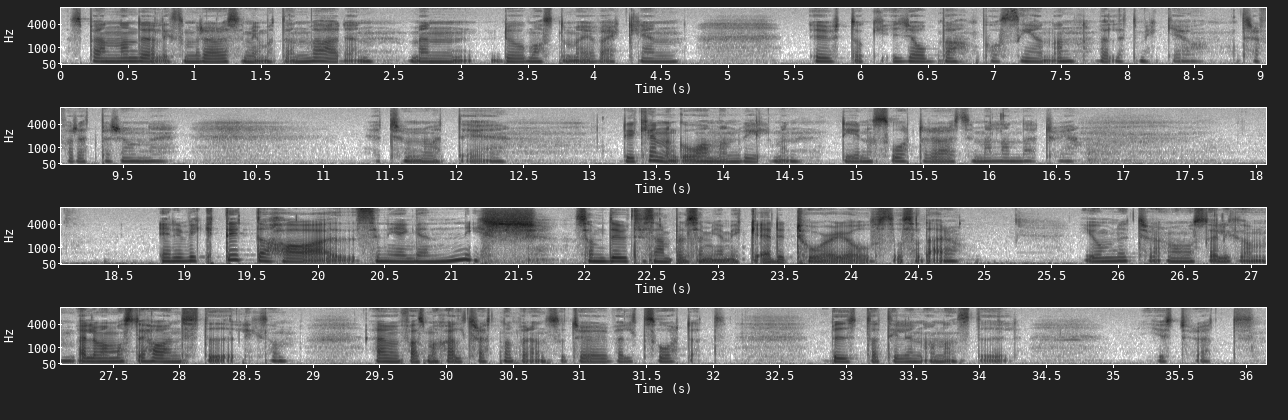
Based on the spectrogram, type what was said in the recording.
spännande att liksom röra sig mer mot den världen. Men då måste man ju verkligen ut och jobba på scenen väldigt mycket och träffa rätt personer. Jag tror nog att det, det kan nog gå om man vill men det är nog svårt att röra sig mellan där tror jag. Är det viktigt att ha sin egen nisch? Som du till exempel som gör mycket editorials och sådär. Jo, men det tror jag. Man måste, liksom, eller man måste ha en stil. Liksom. Även fast man själv tröttnar på den så tror jag det är väldigt svårt att byta till en annan stil. Just för att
